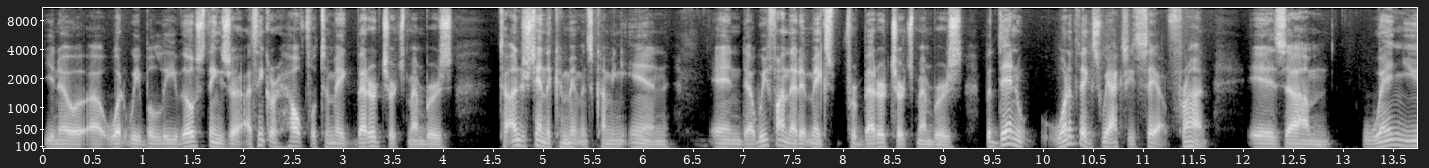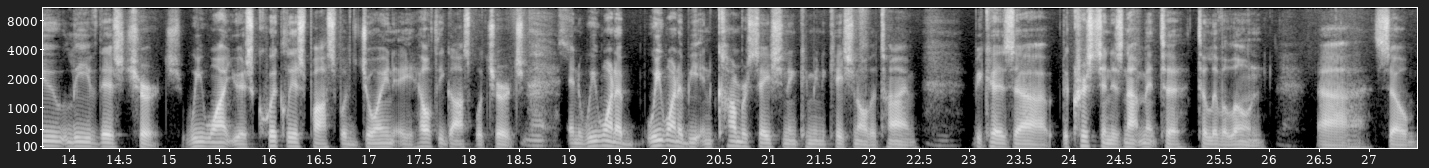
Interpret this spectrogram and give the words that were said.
you know, uh, what we believe. Those things are, I think, are helpful to make better church members to understand the commitments coming in. And uh, we find that it makes for better church members. But then one of the things we actually say up front is um, when you leave this church, we want you as quickly as possible to join a healthy gospel church. Nice. And we want to we want to be in conversation and communication all the time. Mm because uh, the Christian is not meant to, to live alone. Uh, so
